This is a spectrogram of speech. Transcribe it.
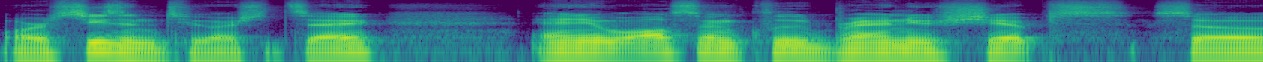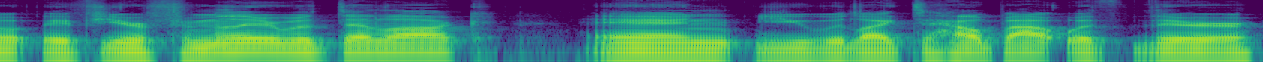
or season 2 I should say. And it will also include brand new ships. So if you're familiar with Deadlock and you would like to help out with their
